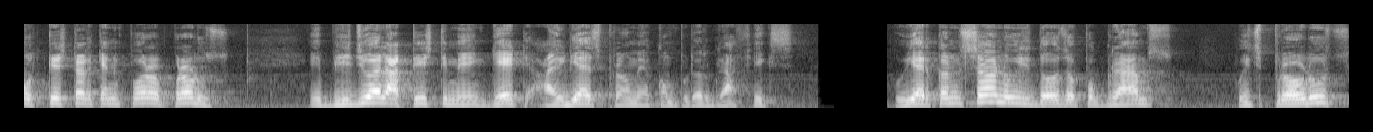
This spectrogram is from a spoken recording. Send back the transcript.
orchestra can produce. A visual artist may get ideas from a computer graphics. We are concerned with those of programs which produce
